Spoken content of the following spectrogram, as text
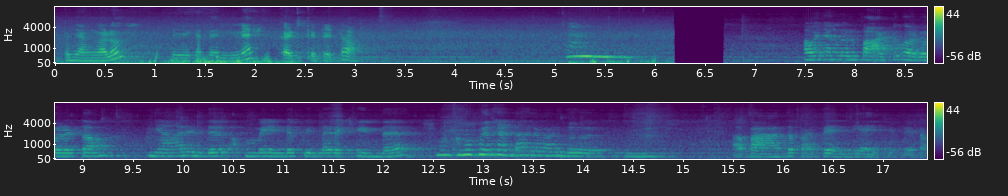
അപ്പം ഞങ്ങളും വേഗം തന്നെ കഴിക്കട്ടെ കേട്ടോ അപ്പോൾ ഞങ്ങളൊരു പാട്ട് പാടുക കേട്ടോ ഞാനുണ്ട് അമ്മയുണ്ട് പിള്ളേരൊക്കെ ഉണ്ട് രണ്ടാലും പാടുന്നത്. അപ്പൊ ആദ്യത്തെ പാട്ട് എന്റെ ആയിരിക്കും കേട്ടോ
